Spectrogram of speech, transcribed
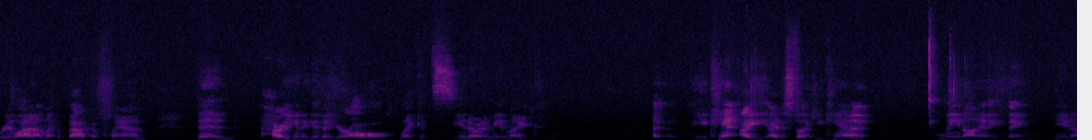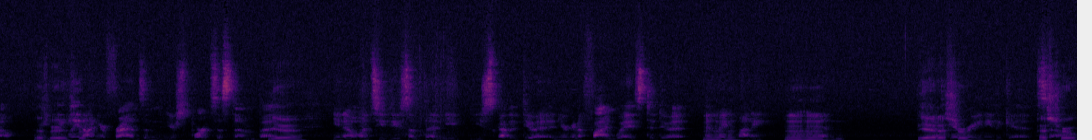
rely on, like a backup plan, then how are you going to give it your all? Like, it's, you know what I mean? Like, you can't, I, I just feel like you can't lean on anything, you know? That's you can lean true. on your friends and your support system, but, Yeah. you know, once you do something, you, you just got to do it, and you're going to find ways to do it and make Mhm. money Mhm. and Yeah, that's true. where you need to get. That's so. true.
